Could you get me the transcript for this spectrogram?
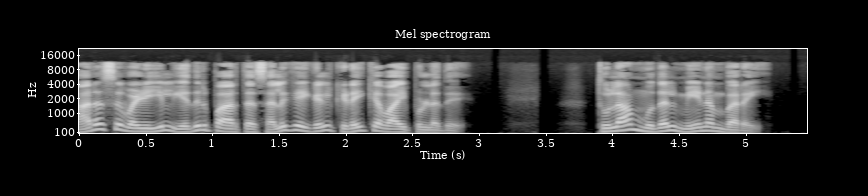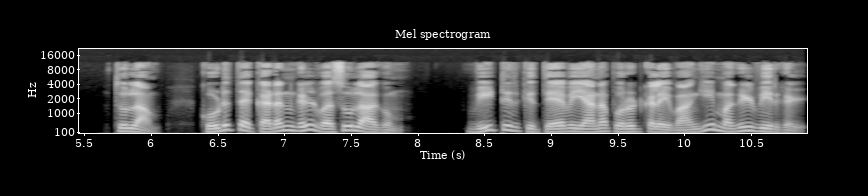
அரசு வழியில் எதிர்பார்த்த சலுகைகள் கிடைக்க வாய்ப்புள்ளது. துலாம் முதல் மீனம் வரை. துலாம் கொடுத்த கடன்கள் வசூலாகும். வீட்டிற்கு தேவையான பொருட்களை வாங்கி மகிழ்வீர்கள்.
